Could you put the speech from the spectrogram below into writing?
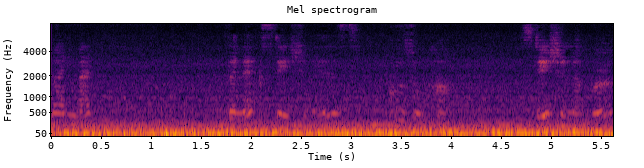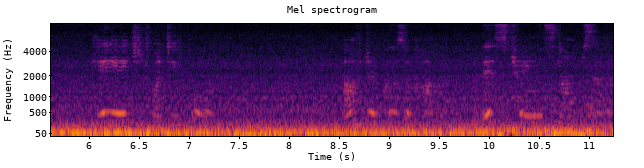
The next station is Kuzuha, station number KH24. After Kuzuha, this train stops at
